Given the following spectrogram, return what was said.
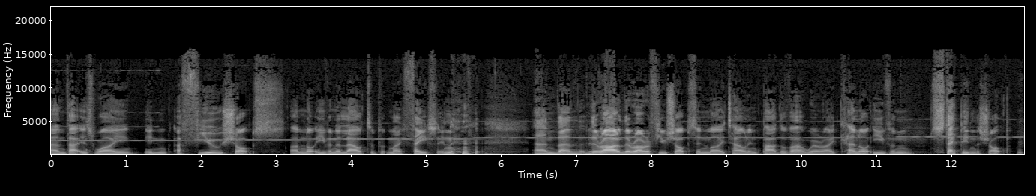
and that is why in a few shops I'm not even allowed to put my face in. and there are there are a few shops in my town in Padova where I cannot even step in the shop.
